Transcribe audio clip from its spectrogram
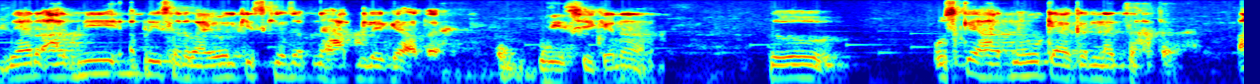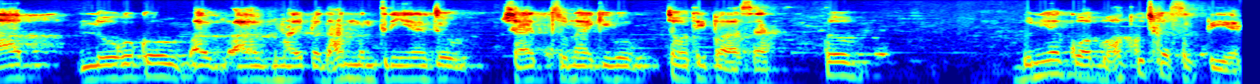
यार आदमी अपनी सर्वाइवल की स्किल्स अपने हाथ में लेके आता है। ठीक है ना? तो उसके हाथ में वो क्या करना चाहता है? आप लोगों को हमारे प्रधानमंत्री हैं जो शायद सुना है कि वो चौथी पास है। तो दुनिया को आप बहुत कुछ कर सकती है।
